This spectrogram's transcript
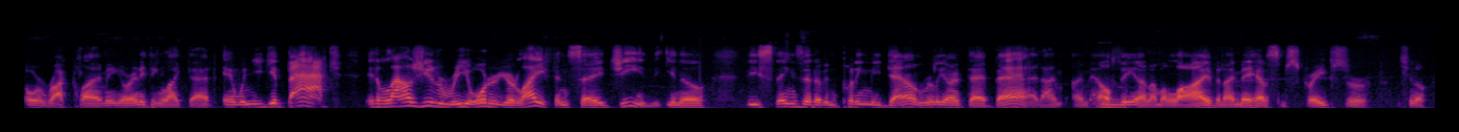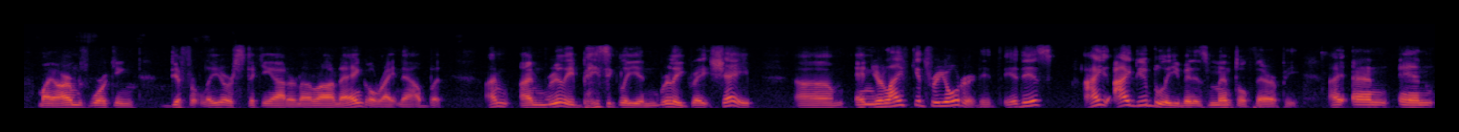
or rock climbing or anything like that. And when you get back, it allows you to reorder your life and say, "Gee, you know, these things that have been putting me down really aren't that bad. I'm I'm healthy and I'm alive, and I may have some scrapes or you know my arms working differently or sticking out at an angle right now, but I'm I'm really basically in really great shape." Um, and your life gets reordered. It, it is I, I do believe it is mental therapy. I and and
